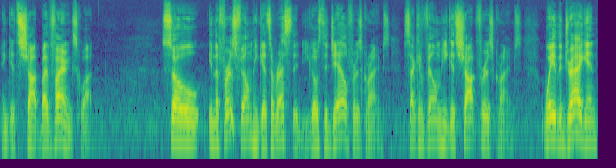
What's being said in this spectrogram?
and gets shot by the firing squad. So in the first film, he gets arrested. He goes to jail for his crimes. Second film, he gets shot for his crimes. Way the Dragon,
